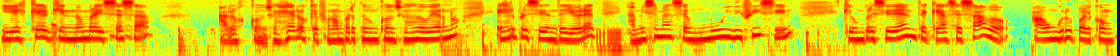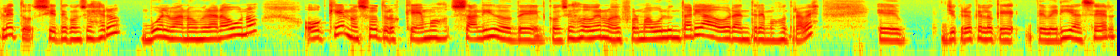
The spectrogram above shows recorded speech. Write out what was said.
y es que quien nombra y cesa a los consejeros que forman parte de un consejo de gobierno es el presidente Lloret. A mí se me hace muy difícil que un presidente que ha cesado a un grupo al completo, siete consejeros, vuelva a nombrar a uno, o que nosotros que hemos salido del Consejo de Gobierno de forma voluntaria ahora entremos otra vez. Eh, yo creo que lo que debería hacer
